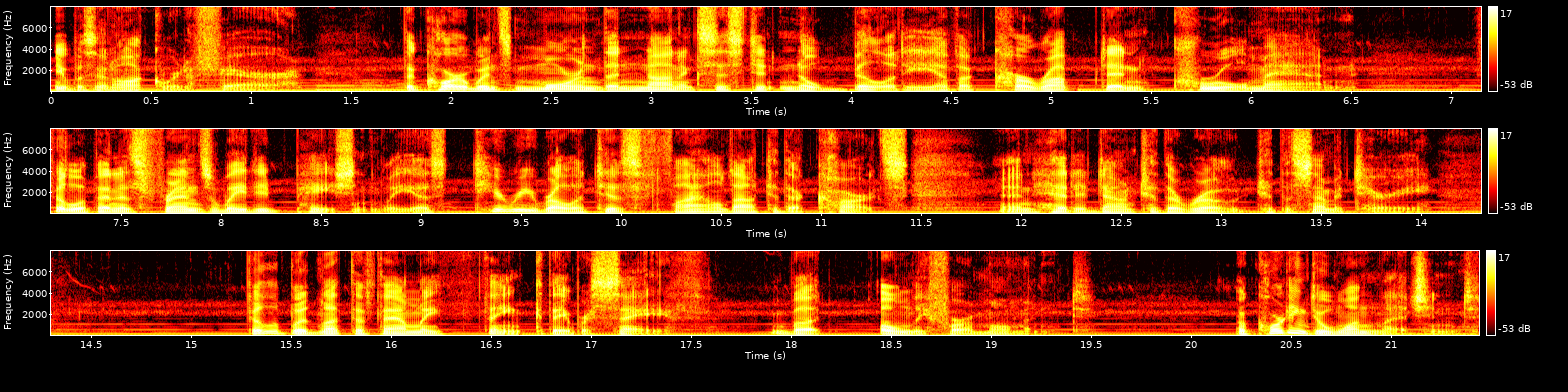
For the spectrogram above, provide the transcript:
It was an awkward affair. The Corwins mourned the non existent nobility of a corrupt and cruel man. Philip and his friends waited patiently as teary relatives filed out to their carts and headed down to the road to the cemetery. Philip would let the family think they were safe, but only for a moment. According to one legend,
